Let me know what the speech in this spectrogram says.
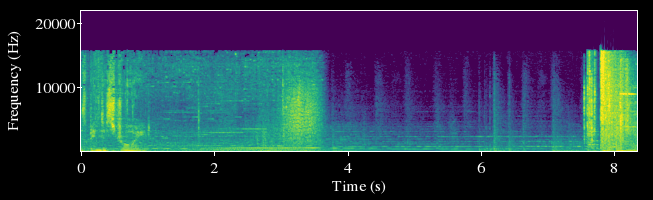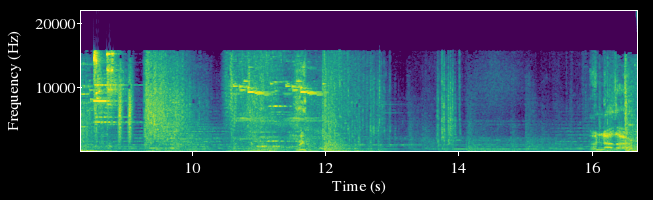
has been destroyed. Another!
